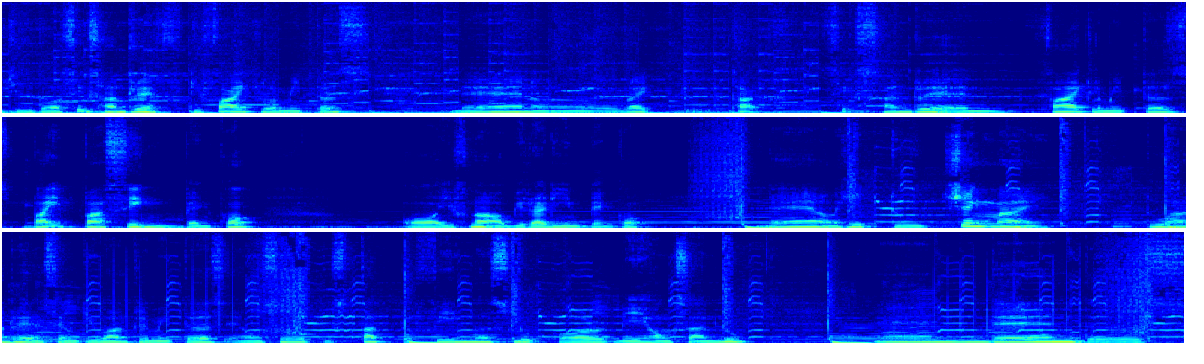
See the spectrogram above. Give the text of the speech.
which is about 655 kilometers. Then uh, right to Tak 605 kilometers bypassing Bangkok. Or if not I'll be riding in Bangkok. Then I'll head to Chiang Mai 271 kilometers and also to start the famous loop called Mae Hong Son Loop. And then the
